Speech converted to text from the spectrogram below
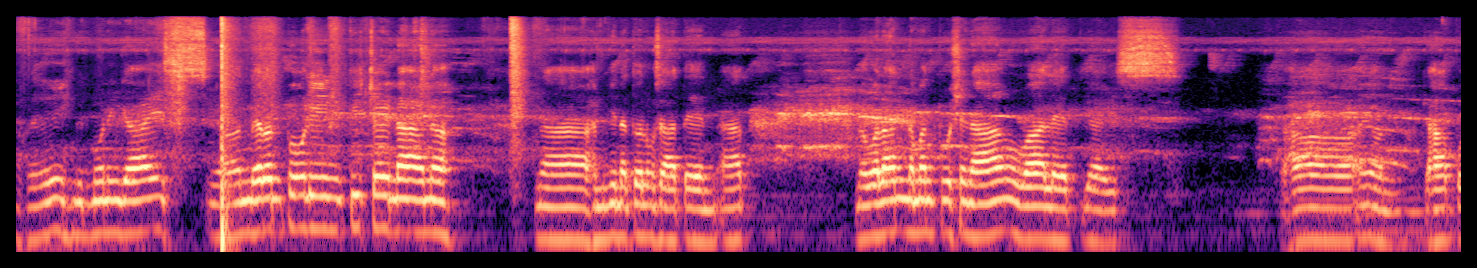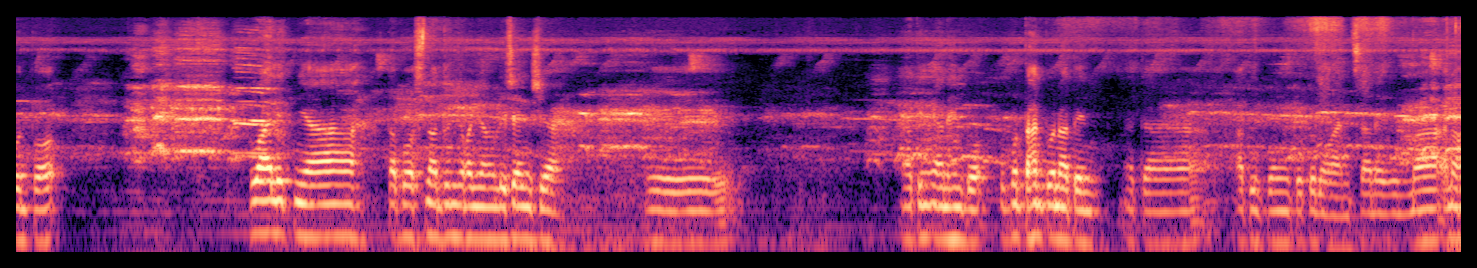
Okay, good morning guys. Yan, meron po uling teacher na ano na humingi ng tulong sa atin at nawalan naman po siya ng wallet guys. Ah, ayun, kahapon po. Wallet niya tapos nandun yung kanyang lisensya. Eh, ating anuhin po, pupuntahan po natin at ah, ating pong tutulungan. Sana yung ma, ano,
